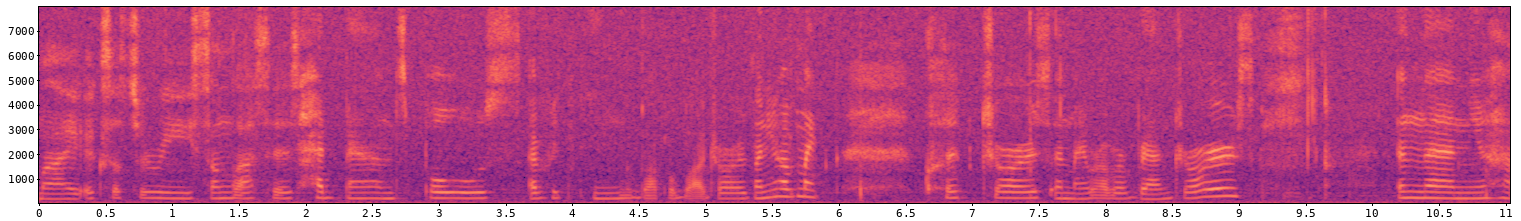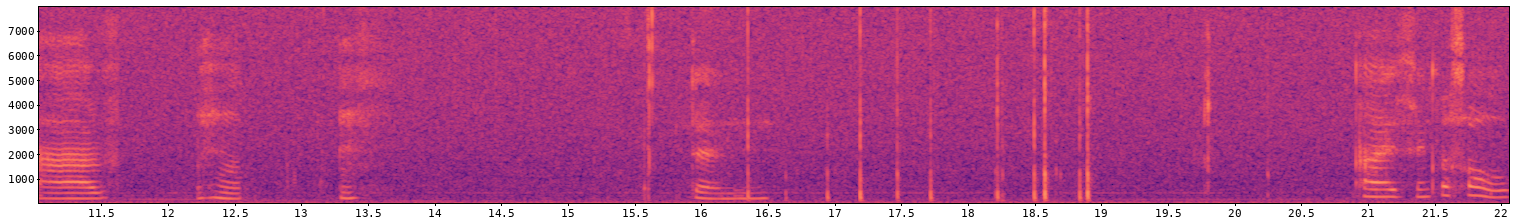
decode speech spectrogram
my accessories, sunglasses, headbands, bows, everything, blah blah blah drawers. Then you have my clip drawers and my rubber band drawers. And then you have hmm, then I think that's all.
